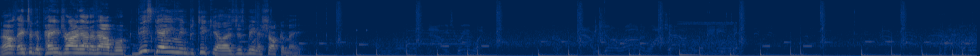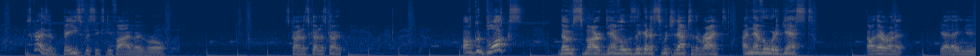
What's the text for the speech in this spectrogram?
No, they took a page right out of our book. This game in particular has just been a shocker, mate. This guy's a beast for 65 overall. Let's go, let's go, let's go. Oh, good blocks! Those smart devils, they're gonna switch it out to the right. I never would have guessed. Oh, they're on it. Yeah, they knew.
